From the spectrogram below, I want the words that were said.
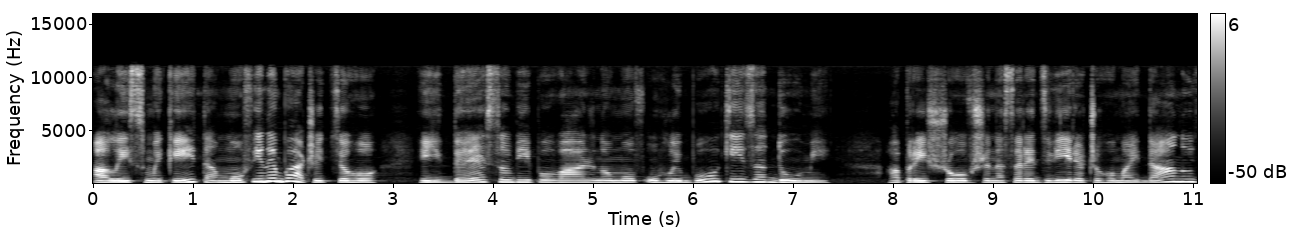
А лис Микита, мов і не бачить цього, йде собі поважно, мов у глибокій задумі. А прийшовши насеред звірячого майдану,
